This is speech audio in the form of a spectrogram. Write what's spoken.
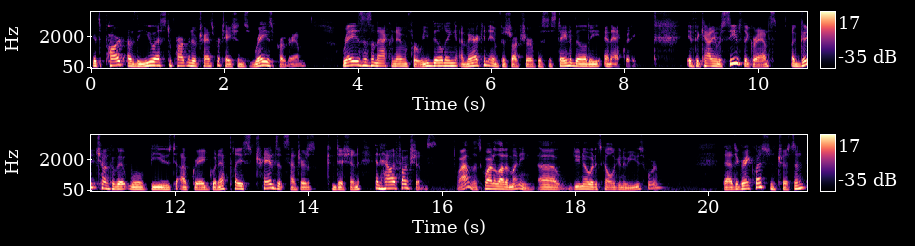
It's part of the U.S. Department of Transportation's RAISE program. RAISE is an acronym for Rebuilding American Infrastructure with Sustainability and Equity. If the county receives the grants, a good chunk of it will be used to upgrade Gwinnett Place Transit Center's condition and how it functions. Wow, that's quite a lot of money. Uh, do you know what it's all going to be used for? That's a great question, Tristan.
